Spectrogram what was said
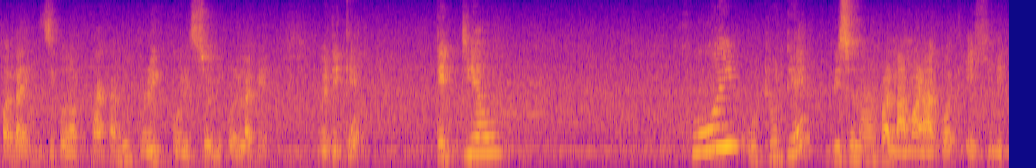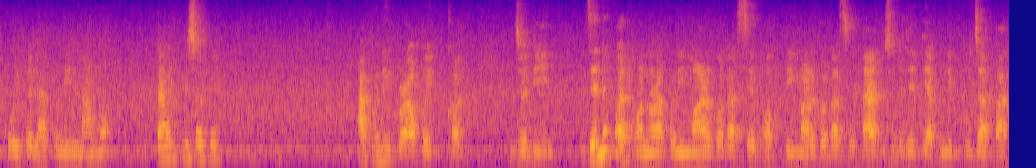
সদায় জীৱনত তাক আমি প্ৰয়োগ কৰি চলিব লাগে। গতিকে কেতিয়াও শুই উঠোঁতে বিচনাৰ পৰা নামাৰ আগত এইখিনি কৈ পেলাই আপুনি নামক তাৰপিছতে আপুনি পৰাপক্ষত যদি যেনেকুৱা ধৰণৰ আপুনি মাৰ্গত আছে ভক্তি মাৰ্গত আছে তাৰপিছতে যেতিয়া আপুনি পূজা পাঠ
